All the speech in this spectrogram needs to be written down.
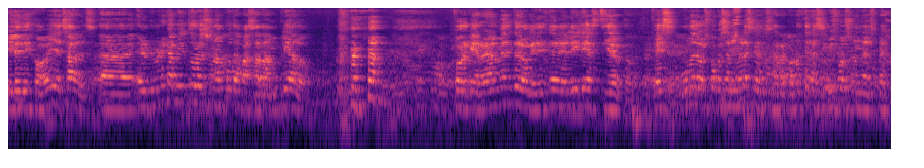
y le dijo, oye Charles, eh, el primer capítulo es una puta pasada, amplíalo. Porque realmente lo que dice Lily es cierto. Es uno de los pocos animales que se reconocen a sí mismos en un espejo.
